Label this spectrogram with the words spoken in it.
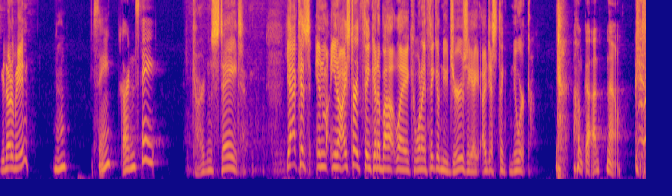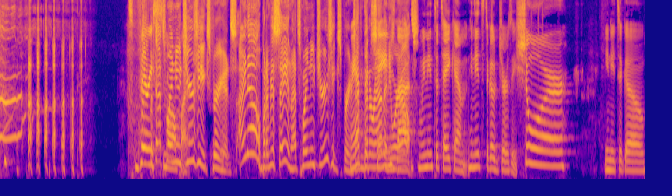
You know what I mean? Mhm. see, Garden State. Garden State. Yeah, because in my, you know, I start thinking about like when I think of New Jersey, I, I just think Newark. Oh God, no. it's very. But that's my New part. Jersey experience. I know, but I'm just saying that's my New Jersey experience. We I have haven't to been around anywhere that. else. We need to take him. He needs to go Jersey Shore. You need to go.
